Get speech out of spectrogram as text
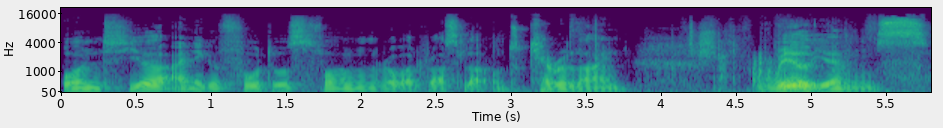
Und hier einige Fotos von Robert Russler und Caroline Williams.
